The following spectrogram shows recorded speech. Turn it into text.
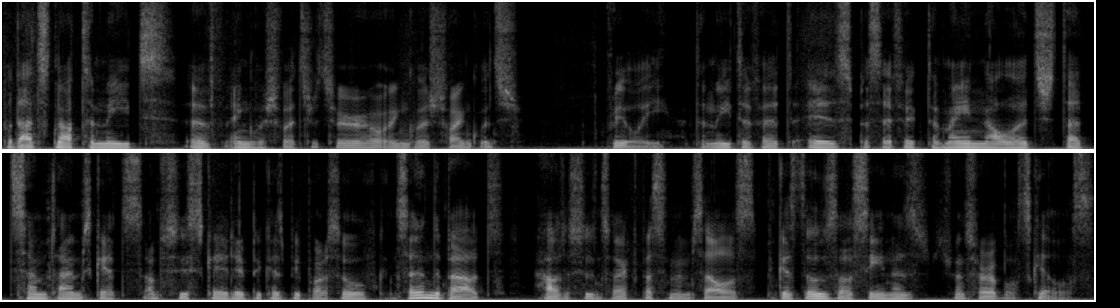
But that's not the meat of English literature or English language, really. The meat of it is specific domain knowledge that sometimes gets obfuscated because people are so concerned about how the students are expressing themselves because those are seen as transferable skills.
